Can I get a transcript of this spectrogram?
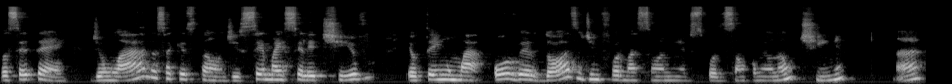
você tem de um lado, essa questão de ser mais seletivo, eu tenho uma overdose de informação à minha disposição, como eu não tinha, né?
